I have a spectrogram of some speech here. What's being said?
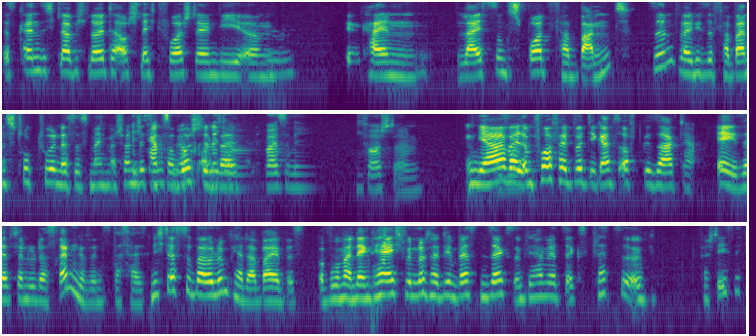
das können sich, glaube ich, Leute auch schlecht vorstellen, die ähm, mhm. in keinem Leistungssportverband sind, weil diese Verbandsstrukturen, das ist manchmal schon ein ich bisschen verwurschtelt. Ich kann es mir nicht vorstellen. Ja, also, weil im Vorfeld wird dir ganz oft gesagt, ja. ey, selbst wenn du das Rennen gewinnst, das heißt nicht, dass du bei Olympia dabei bist. Obwohl man denkt, hey, ich bin unter den besten sechs und wir haben jetzt sechs Plätze. Irgendwie verstehe ich nicht.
